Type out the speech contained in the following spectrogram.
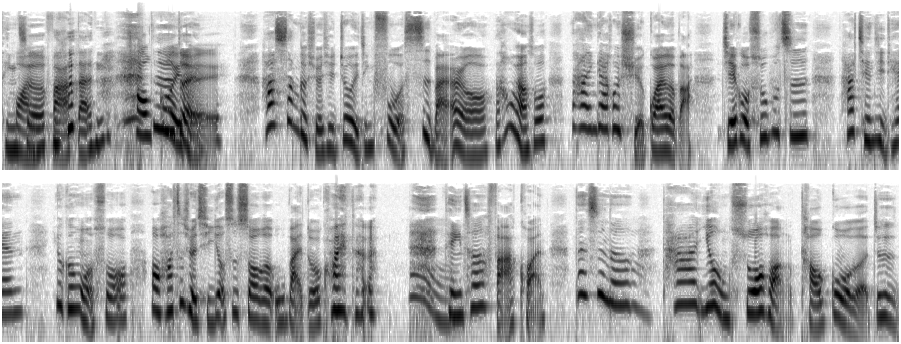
停车还罚单。超贵的。对对欸，他上个学期就已经付了四百二哦，然后我想说，那他应该会学乖了吧？结果殊不知，他前几天又跟我说，哦，他这学期又是收了五百多块的停车罚款，但是呢，他用说谎逃过了，就是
